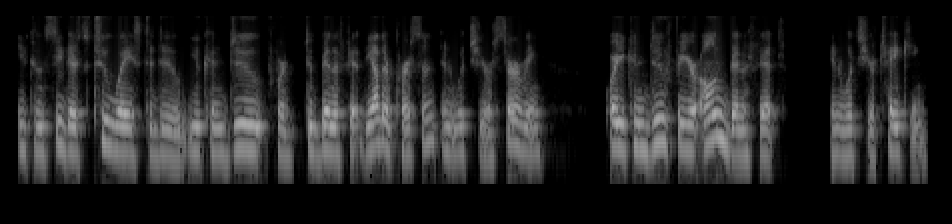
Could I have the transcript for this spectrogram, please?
you can see there's two ways to do. You can do for to benefit the other person in which you're serving, or you can do for your own benefit in which you're taking.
